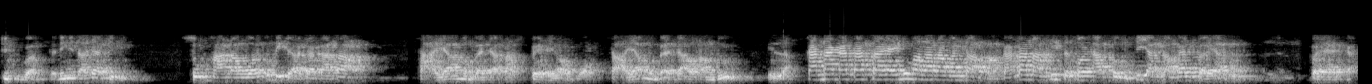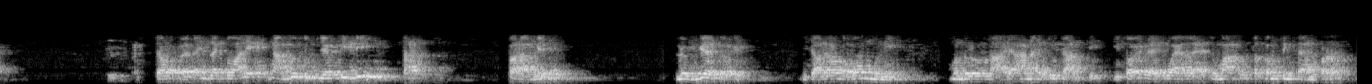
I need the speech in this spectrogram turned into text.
dibuang. Jadi misalnya gini, Subhanallah itu tidak ada kata saya membaca tasbih ya Allah, saya membaca alhamdulillah. Karena kata saya ini malah rawan salah. Karena nanti sesuai asumsi yang sampai bayar, bayarkan. Cara bahasa intelektualnya nganggu tak Paham ya? Lengge tuh. Misalnya orang muni, menurut saya anak itu cantik. Itu ya kayak elek, cuma tekem sing temper,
